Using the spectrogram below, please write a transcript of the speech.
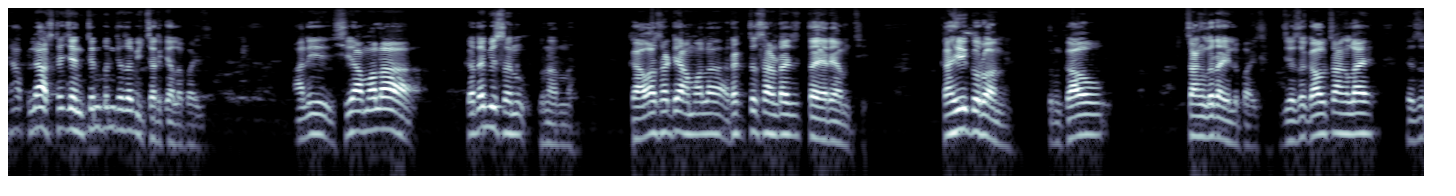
हे आपल्या आष्टा जनतेने पण त्याचा विचार केला पाहिजे. आणि ही आम्हाला कदापि सण होणार नाही. गावासाठी आम्हाला रक्त सांडायची तयारी आहे आमची. काहीही करू आम्ही. पण गाव चांगलं राहिलं पाहिजे. ज्याचं गाव चांगलं आहे त्याचं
